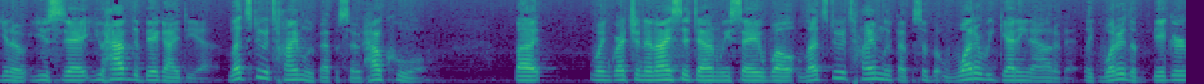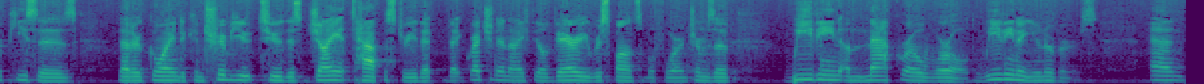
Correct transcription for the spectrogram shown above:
you know, you say you have the big idea. Let's do a time loop episode. How cool! But when Gretchen and I sit down, we say, well, let's do a time loop episode. But what are we getting out of it? Like, what are the bigger pieces that are going to contribute to this giant tapestry that, that Gretchen and I feel very responsible for in terms of weaving a macro world, weaving a universe. And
